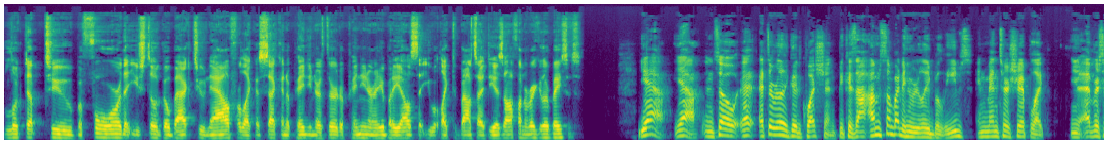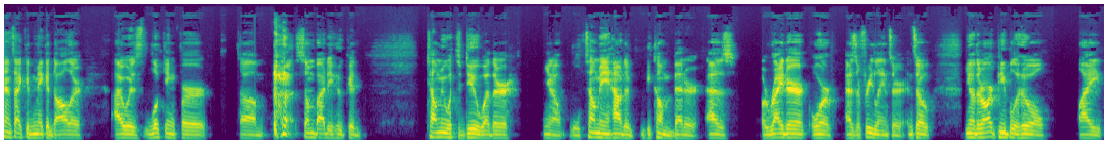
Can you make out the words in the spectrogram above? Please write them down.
looked up to before that you still go back to now for like a second opinion or third opinion or anybody else that you would like to bounce ideas off on a regular basis? Yeah, yeah. And so eh, that's a really good question because I'm somebody who really believes in mentorship. Like, you know, ever since I could make a dollar, I was looking for um, somebody who could tell me what to do, whether, you know, will tell me how to become better as a writer or as a freelancer. And so, you know, there are people who I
